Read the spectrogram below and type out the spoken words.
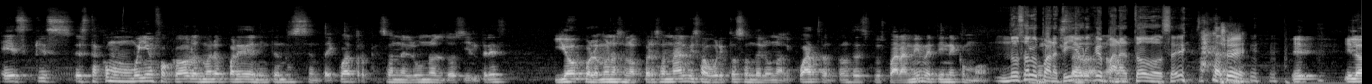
es que es, está como muy enfocado a los Mario Party de Nintendo 64, que son el 1, el 2 y el 3. Yo, por lo menos en lo personal, mis favoritos son del 1 al 4. Entonces, pues para mí me tiene como. No solo para ti, yo creo que ¿no? para todos, ¿eh? Sí. y, y lo,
